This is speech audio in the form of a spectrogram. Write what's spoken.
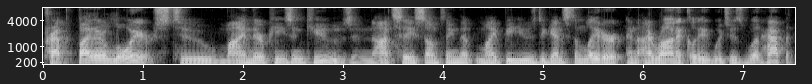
prepped by their lawyers to mind their p's and q's and not say something that might be used against them later? And ironically, which is what happened.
